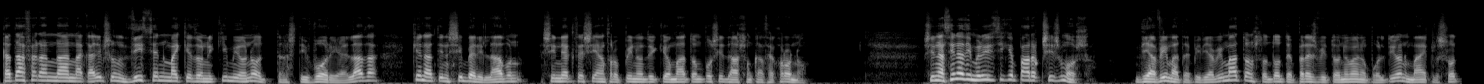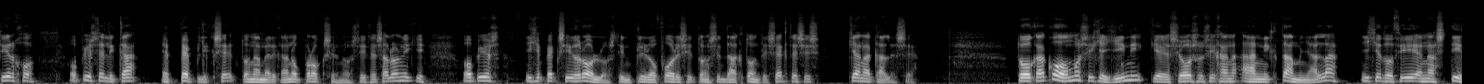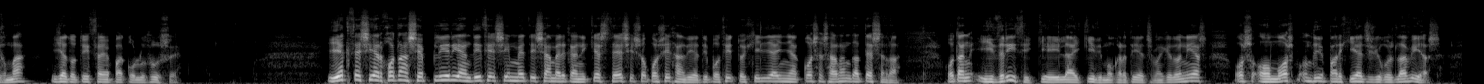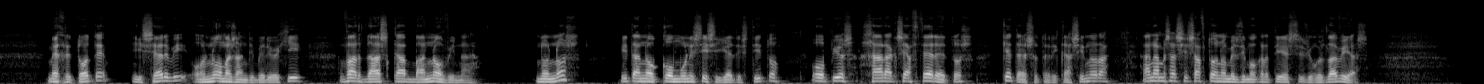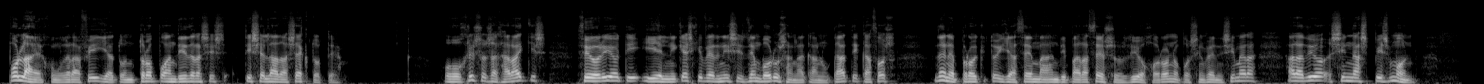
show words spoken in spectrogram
κατάφεραν να ανακαλύψουν δίθεν μακεδονική μειονότητα στη Βόρεια Ελλάδα και να την συμπεριλάβουν στην έκθεση ανθρωπίνων δικαιωμάτων που συντάσσουν κάθε χρόνο. Στην Αθήνα δημιουργήθηκε παροξισμός. Διαβήματα επί διαβημάτων στον τότε πρέσβη των ΗΠΑ, Μάικλ Σωτήρχο, ο οποίος τελικά επέπληξε τον Αμερικανό πρόξενο στη Θεσσαλονίκη, ο οποίος είχε παίξει ρόλο στην πληροφόρηση των συντακτών της έκθεσης και ανακάλεσε. Το κακό όμως είχε γίνει και σε όσους είχαν ανοιχτά μυαλά είχε δοθεί ένα στίγμα για το τι θα επακολουθούσε. Η έκθεση ερχόταν σε πλήρη αντίθεση με τις αμερικανικές θέσεις όπως είχαν διατυπωθεί το 1944, όταν ιδρύθηκε η λαϊκή δημοκρατία της Μακεδονίας ως ομόσπονδη επαρχία της Ιουγκοσλαβίας. Μέχρι τότε οι Σέρβοι ονόμαζαν την περιοχή Βαρντάσκα Μπανόβινα. Νονός ήταν ο κομμουνιστής ηγέτης Τίτο, ο οποίος χάραξε αυθαίρετος και τα εσωτερικά σύνορα ανάμεσα στις αυτόνομες δημοκρατίες της Ιουγκοσλαβίας. Πολλά έχουν γραφεί για τον τρόπο αντίδρασης της Ελλάδας έκτοτε. Ο Χρήστος Ζαχαράκης θεωρεί ότι οι ελληνικές κυβερνήσεις δεν μπορούσαν να κάνουν κάτι, καθώς δεν επρόκειτο για θέμα αντιπαραθέσεως δύο χωρών όπως συμβαίνει σήμερα, αλλά δύο συνασπισμών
